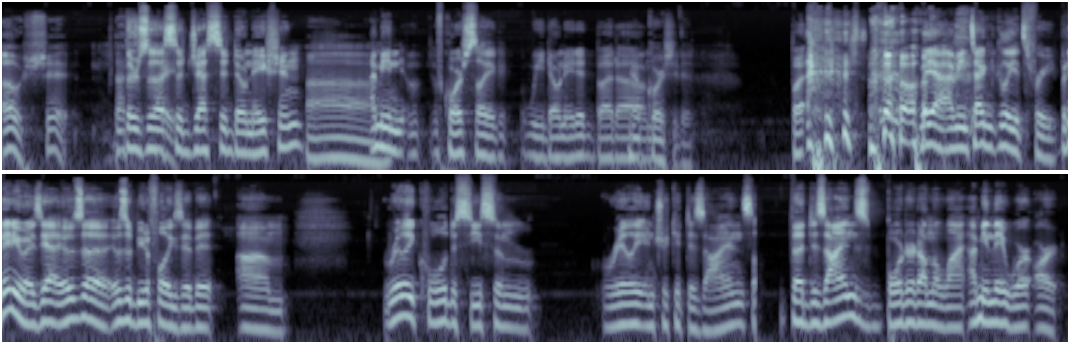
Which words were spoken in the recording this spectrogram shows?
Oh shit! That's There's a suggested donation. Ah. I mean, of course, like we donated, but um, Yeah, of course you did. but but yeah, I mean technically it's free. But anyways, yeah, it was a it was a beautiful exhibit. Um really cool to see some really intricate designs. The designs bordered on the line. I mean, they were art.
